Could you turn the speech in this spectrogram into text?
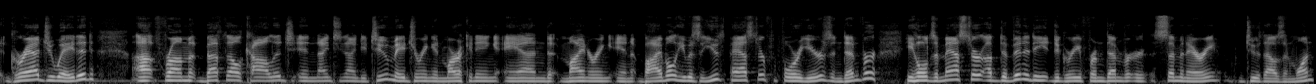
graduated uh, from Bethel College in 1992, majoring in marketing and minoring in Bible. He was a youth pastor for four years in Denver. He holds a Master of Divinity degree from Denver Seminary from 2001.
